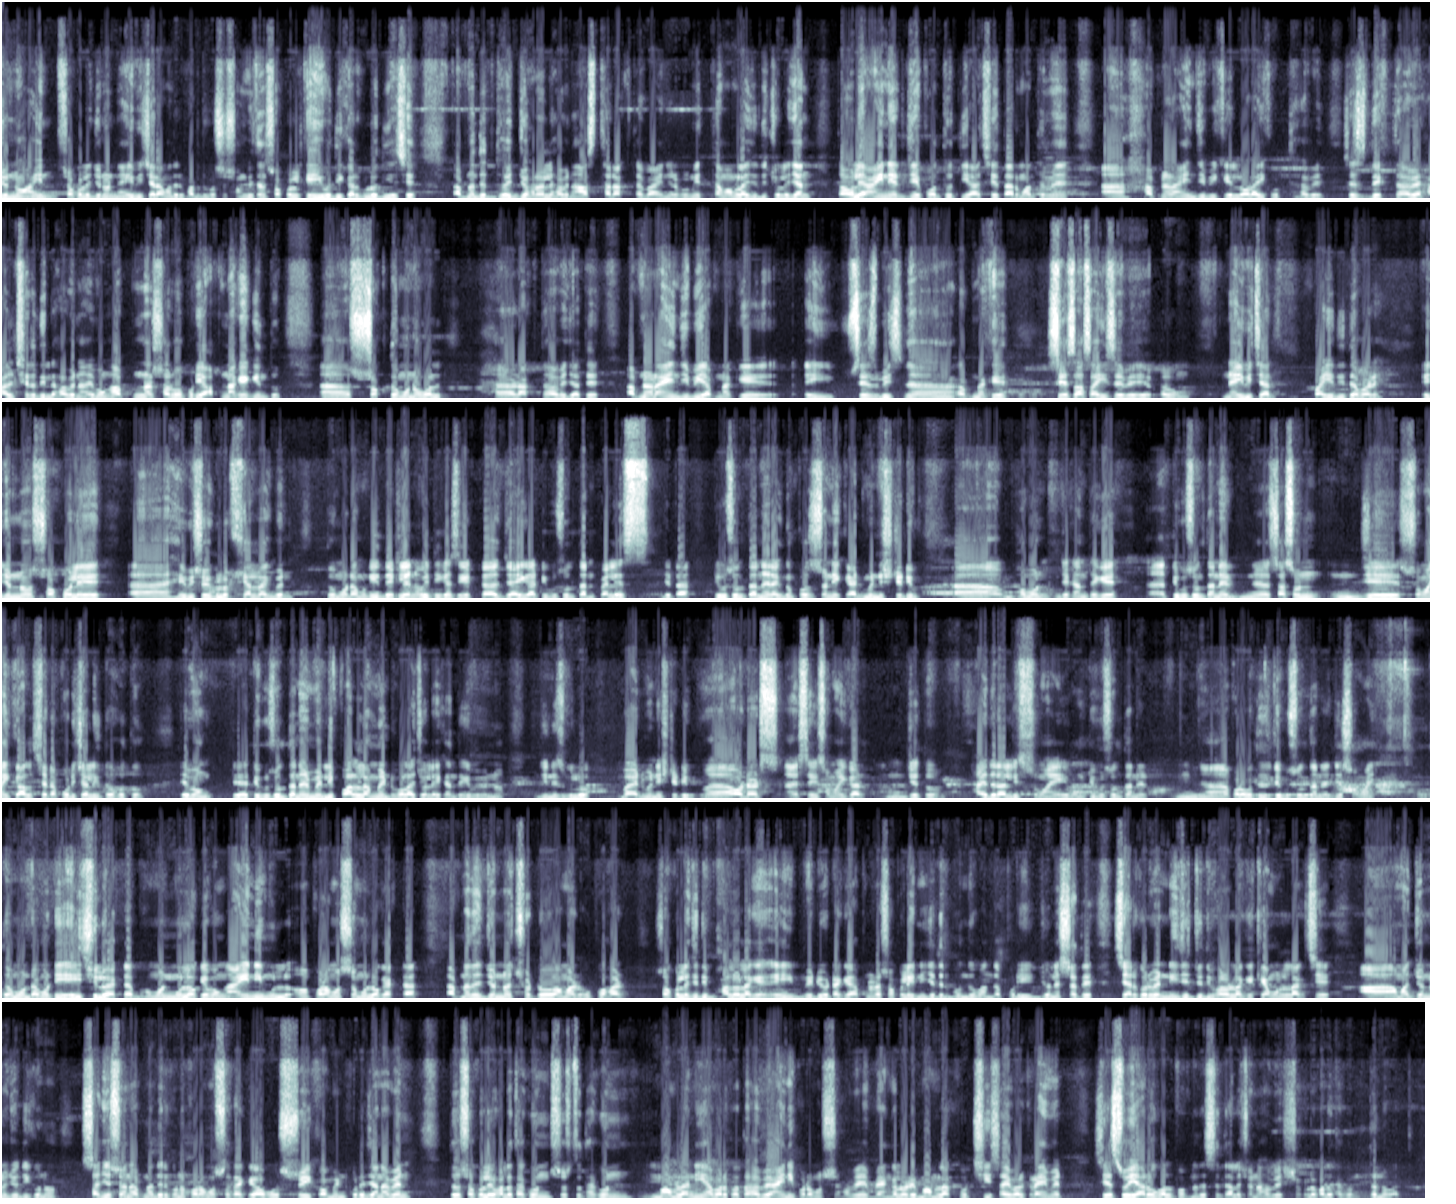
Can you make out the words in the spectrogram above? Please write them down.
জন্য আইন, সকলের জন্য ন্যায় বিচার আমাদের ভারতবর্ষের সংবিধান সকলকে এই অধিকারগুলো দিয়েছে। আপনাদের ধৈর্য হারালে হবে না, আস্থা রাখতে হবে আইনের ওপর মিথ্যা মামলায় যদি চলে যান, তাহলে আইনের যে পদ্ধতি আছে, তার মাধ্যমে আপনার আইনজীবীকে লড়াই করতে হবে, শেষ দেখতে হবে, হাল ছেড়ে দিলে হবে না এবং আপনার সর্বোপরি আপনাকে কিন্তু শক্ত মনোবল রাখতে হবে যাতে আপনার আইনজীবী আপনাকে এই শেষ আপনাকে শেষ আশা হিসেবে এবং ন্যায় বিচার পাইয়ে দিতে পারে। এই জন্য সকলে এই বিষয়গুলো খেয়াল রাখবেন। তো মোটামুটি দেখলেন ঐতিহাসিক একটা জায়গা, টিপু সুলতান প্যালেস, যেটা টিপু সুলতানের একদম প্রশাসনিক অ্যাডমিনিস্ট্রেটিভ ভবন, যেখান থেকে টিপু সুলতানের শাসন যে সময়কাল, সেটা পরিচালিত হতো। এবং টিপু সুলতানের মেনলি পার্লামেন্ট বলা চলে, এখান থেকে বিভিন্ন জিনিসগুলো বা অ্যাডমিনিস্ট্রেটিভ অর্ডার্স সেই সময়কার যেত। হায়দার আলীর সময় এবং টিপু সুলতানের পরবর্তীতে টিপু সুলতানের যে সময়। তো মোটামুটি এই ছিল একটা ভ্রমণমূলক এবং আইনি মূল্য পরামর্শমূলক একটা আপনাদের জন্য ছোট আমার উপহার। সকলে যদি ভালো লাগে, এই ভিডিওটাকে আপনারা সকলেই নিজেদের বন্ধু বান্ধব পরিজনের সাথে শেয়ার করবেন। নিজের যদি ভালো লাগে, কেমন লাগছে আমার জন্য যদি কোনো সাজেশন আপনাদের কোনো পরামর্শ থাকে, অবশ্যই কমেন্ট করে জানাবেন। তো সকলে ভালো থাকুন, সুস্থ থাকুন। মামলা নিয়ে আবার কথা হবে, আইনি পরামর্শ হবে। ব্যাঙ্গালোরে মামলা করছি সাইবার ক্রাইমের শেষ হয়ে আরও গল্প আপনাদের সাথে আলোচনা হবে। সকলে ভালো থাকুন, ধন্যবাদ।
